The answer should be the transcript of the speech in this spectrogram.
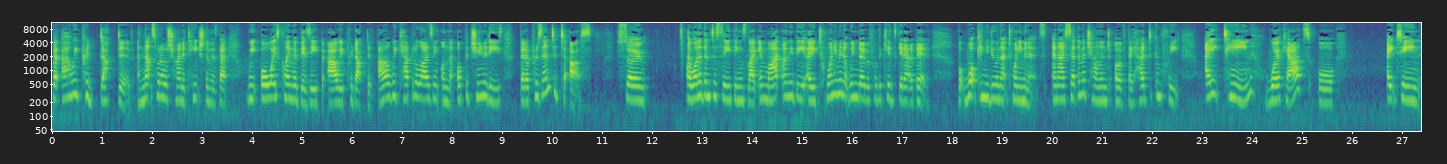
But are we productive? And that's what I was trying to teach them is that we always claim we're busy, but are we productive? Are we capitalizing on the opportunities that are presented to us? So I wanted them to see things like it might only be a 20 minute window before the kids get out of bed. But what can you do in that 20 minutes? And I set them a challenge of they had to complete 18 workouts or 18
